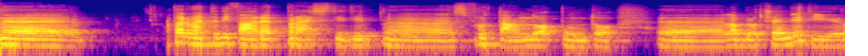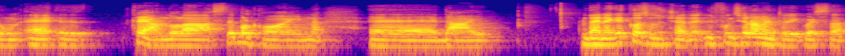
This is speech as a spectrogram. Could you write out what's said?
eh, permette di fare prestiti eh, sfruttando appunto eh, la blockchain di Ethereum e creando la stablecoin DAI. Bene, che cosa succede? Il funzionamento di questa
